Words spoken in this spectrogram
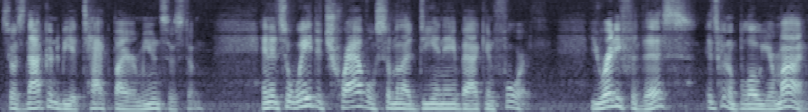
So it's not going to be attacked by our immune system. And it's a way to travel some of that DNA back and forth. You ready for this? It's going to blow your mind.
